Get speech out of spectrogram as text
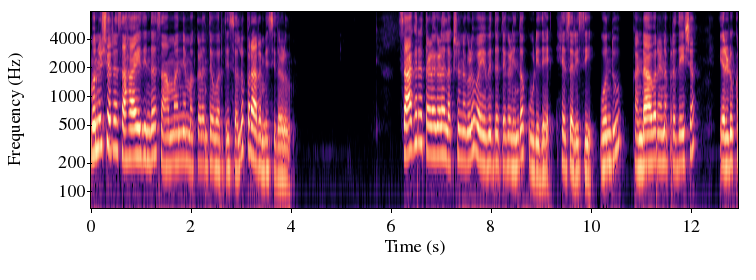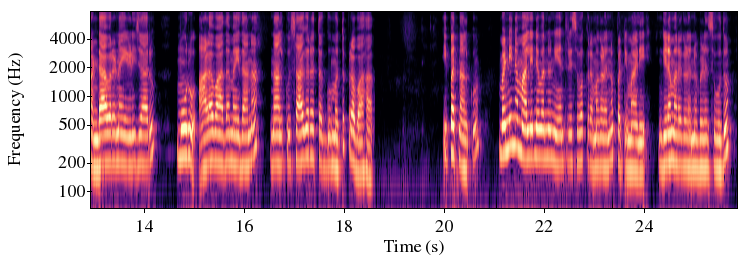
ಮನುಷ್ಯರ ಸಹಾಯದಿಂದ ಸಾಮಾನ್ಯ ಮಕ್ಕಳಂತೆ ವರ್ತಿಸಲು ಪ್ರಾರಂಭಿಸಿದಳು. ಸಾಗರ ತಳಗಳ ಲಕ್ಷಣಗಳು ವೈವಿಧ್ಯತೆಗಳಿಂದ ಕೂಡಿದೆ. ಹೆಸರಿಸಿ. ಒಂದು ಖಂಡಾವರಣ ಪ್ರದೇಶ. ಎರಡು ಖಂಡಾವರಣ ಇಳಿಜಾರು. ಮೂರು, ಆಳವಾದ ಮೈದಾನ. ನಾಲ್ಕು, ಸಾಗರ ತಗ್ಗು ಮತ್ತು ಪ್ರವಾಹ. ಇಪ್ಪತ್ನಾಲ್ಕು, ಮಣ್ಣಿನ ಮಾಲಿನ್ಯವನ್ನು ನಿಯಂತ್ರಿಸುವ ಕ್ರಮಗಳನ್ನು ಪಟ್ಟಿ ಮಾಡಿ. ಗಿಡಮರಗಳನ್ನು ಬೆಳೆಸುವುದು.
